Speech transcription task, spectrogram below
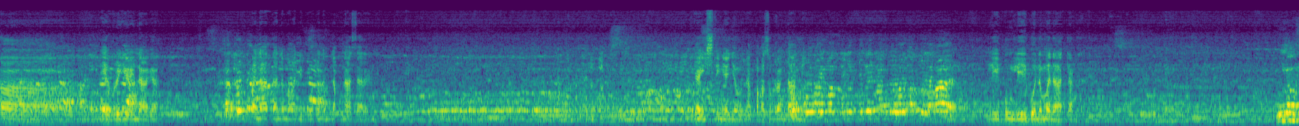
ah, every year na panata ng mga deboto ng Black Nazarene. Guys, tingnan nyo, napaka sobrang dami. Libong-libo naman ata. Iyos.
